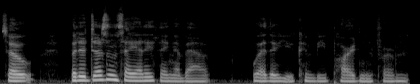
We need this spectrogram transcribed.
So, but it doesn't say anything about whether you can be pardoned from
